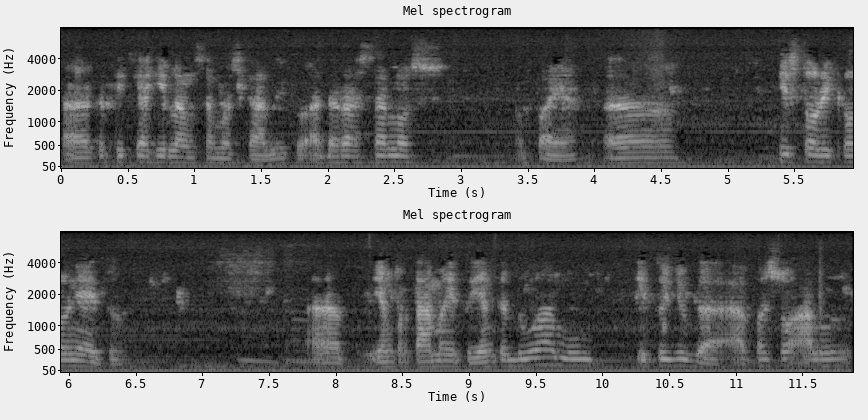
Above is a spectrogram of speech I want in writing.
uh, ketika hilang sama sekali itu ada rasa loss apa ya uh, historicalnya itu. Uh, yang pertama itu, yang kedua mung- itu juga apa soal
